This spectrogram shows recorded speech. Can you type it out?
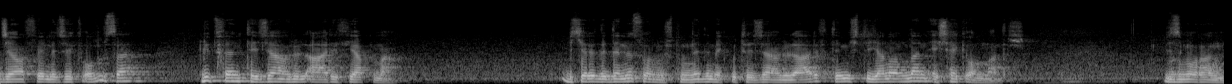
cevap verilecek olursa lütfen tecahülül arif yapma. Bir kere dedeme sormuştum ne demek bu tecahülül arif demişti yalandan eşek olmadır. Bizim oranın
